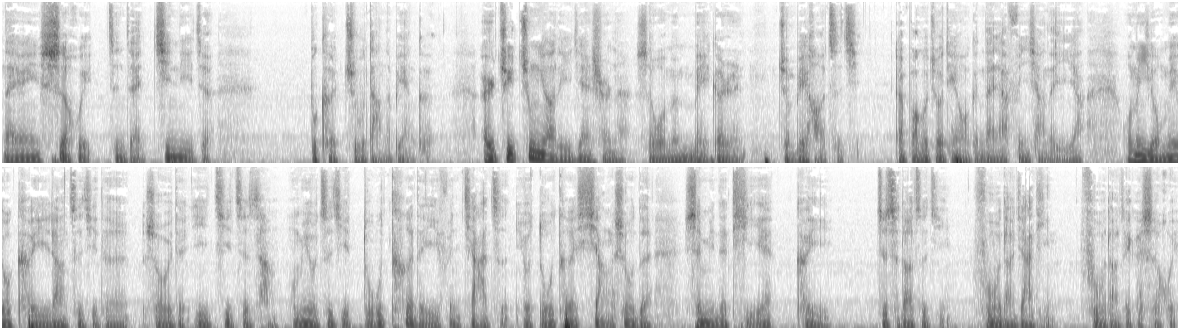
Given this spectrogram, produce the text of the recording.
来源于社会正在经历着不可阻挡的变革。而最重要的一件事呢，是我们每个人准备好自己。呃，包括昨天我跟大家分享的一样，我们有没有可以让自己的所谓的一技之长，我们有自己独特的一份价值，有独特享受的生命的体验，可以支持到自己，服务到家庭，服务到这个社会。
